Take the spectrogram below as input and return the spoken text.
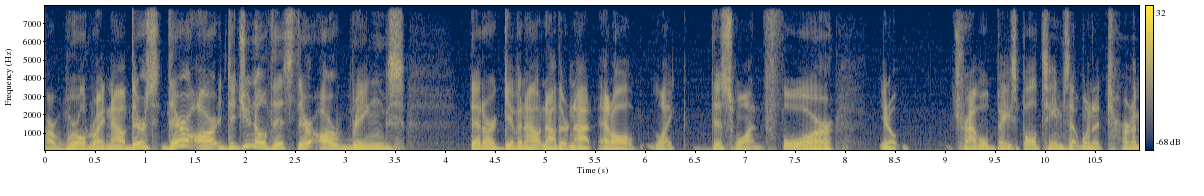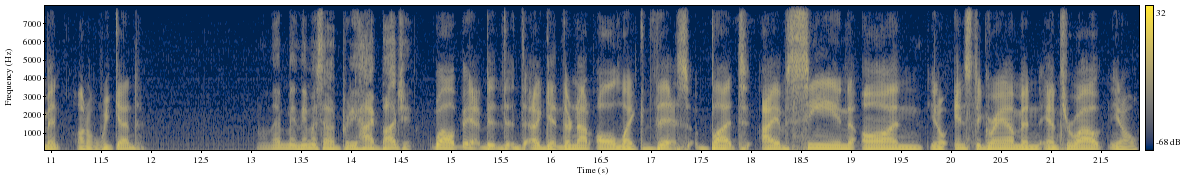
our world right now. There's there are did you know this? There are rings that are given out now they're not at all like this one for, you know, travel baseball teams that win a tournament on a weekend. Well, they must have a pretty high budget. Well, again, they're not all like this, but I have seen on you know Instagram and and throughout you know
